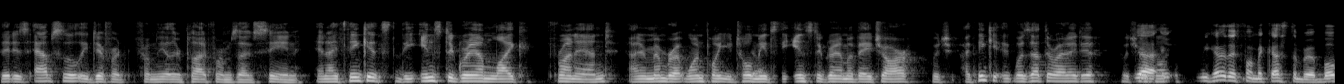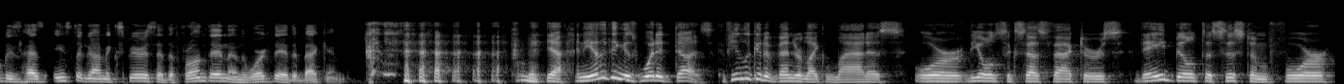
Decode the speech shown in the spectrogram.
that is absolutely different from the other platforms I've seen. And I think it's the Instagram like front end. I remember at one point you told me it's the Instagram of HR, which I think it, was that the right idea? Yeah, we heard it from a customer. Bob is, has Instagram experience at the front end and Workday at the back end. yeah. And the other thing is what it does. If you look at a vendor like Lattice or the old SuccessFactors, they built a system for,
